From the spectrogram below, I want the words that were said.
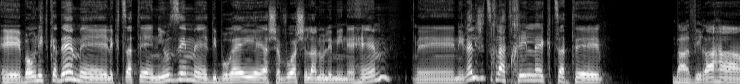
אה, בואו נתקדם אה, לקצת אה, ניוזים, דיבורי השבוע שלנו למיניהם. אה, נראה לי שצריך להתחיל קצת באווירה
